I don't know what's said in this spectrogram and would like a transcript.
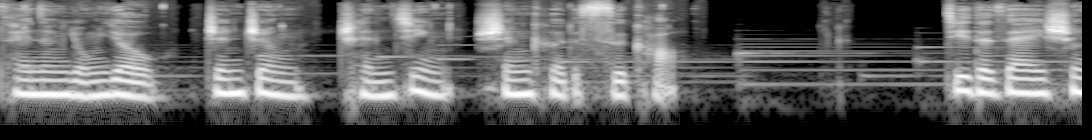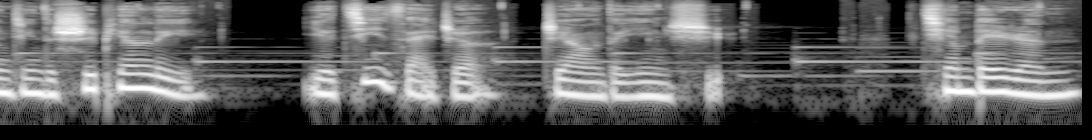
才能拥有真正沉静深刻的思考。记得在圣经的诗篇里，也记载着这样的应许：谦卑人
